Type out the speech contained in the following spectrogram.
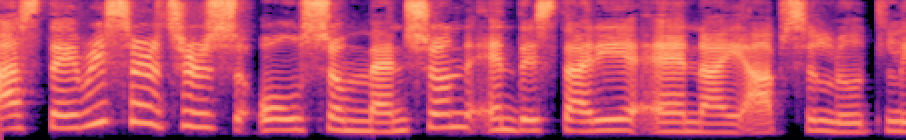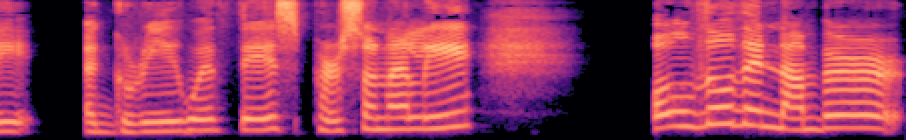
as the researchers also mentioned in the study, and I absolutely agree with this personally, although the number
